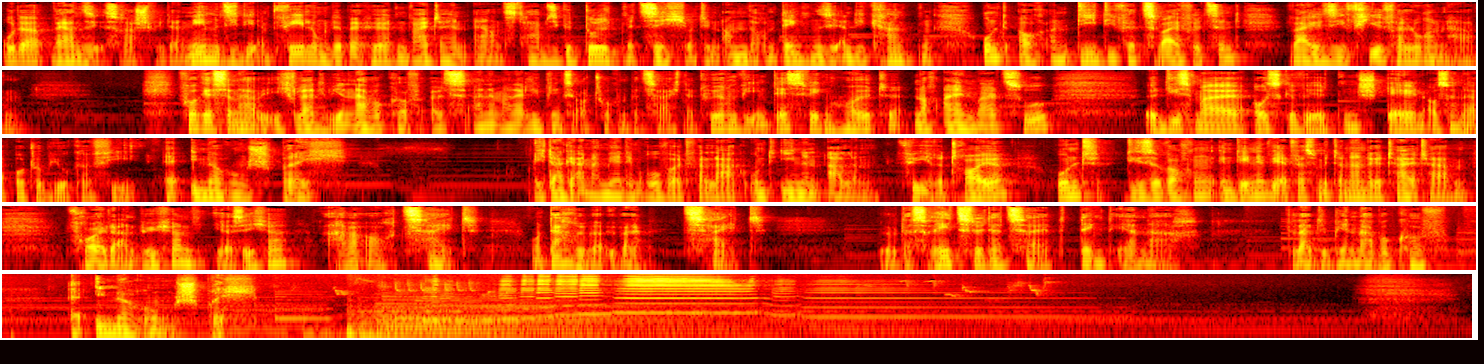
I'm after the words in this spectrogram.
oder werden Sie es rasch wieder. Nehmen Sie die Empfehlungen der Behörden weiterhin ernst. Haben Sie Geduld mit sich und den anderen. Denken Sie an die Kranken und auch an die, die verzweifelt sind, weil sie viel verloren haben. Vorgestern habe ich Wladimir Nabokov als einen meiner Lieblingsautoren bezeichnet. Hören wir ihm deswegen heute noch einmal zu, äh, diesmal ausgewählten Stellen aus seiner Autobiografie Erinnerung sprich. Ich danke einmal mehr dem Rowold Verlag und Ihnen allen für Ihre Treue und diese Wochen, in denen wir etwas miteinander geteilt haben. Freude an Büchern, ja sicher, aber auch Zeit. Und darüber, über Zeit, über das Rätsel der Zeit denkt er nach. Wladimir Nabokov, Erinnerung sprich.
